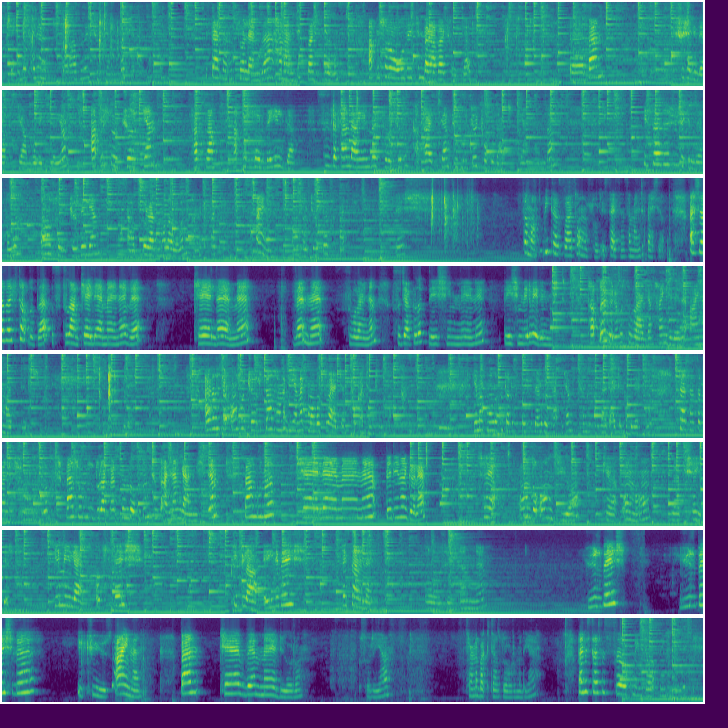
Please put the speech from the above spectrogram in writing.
Bu şekilde kalem kutusu. İsterseniz sorularımıza hemencik başlayalım. 60 soru olduğu için beraber çözeceğiz. Ee, ben şu şekilde yapacağım bu videoyu. 60 soru çözeceğim. Hatta 60 soru değil de siz de fenden 25 soru çözüp kapatacağım. Çünkü video çok uzar ciddi anlamda. İsterseniz şu şekilde yapalım. 10 soru çözelim. Ee, biraz mola alalım sonra kapatalım. Aynen. 10 soru çözeceğiz Bir test artı 10 soru. İsterseniz hemencik başlayalım. Aşağıdaki tabloda ısıtılan K, L, M, N ve K, L, M ve N sıvılarının sıcaklık değişimlerini değişimleri verilmiştir. Tabloya göre bu sıvılardan hangileri aynı maddedir? Arkadaşlar 10 soru çözdükten sonra bir yemek molası vereceğiz. Çok açım çünkü. Yemek molasını tabii ki de sizlere göstermeyeceğim. Çünkü sizler de acıkabilirsiniz. İsterseniz hemen sorumuzu. Ben sorumuzu duraklattığımda okudum. Çünkü annem gelmişti. Ben bunu KLMN dediğine göre şey 10'da 10 diyor ki 10'la 10 ve şeydir. 20 ile 35 40 ile 55 80 ile 105 105 ile 200 aynen. Ben K ve M diyorum soruya. Sonra bakacağız doğru mu diye. Ben isterseniz size okumayayım cevaplayayım hemen.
